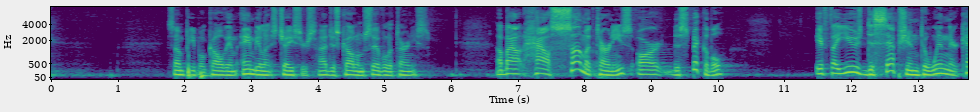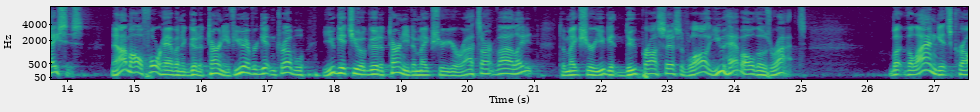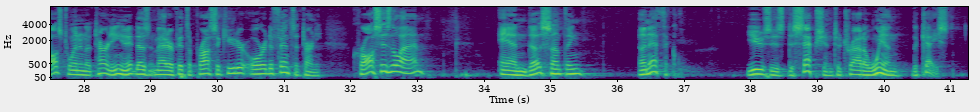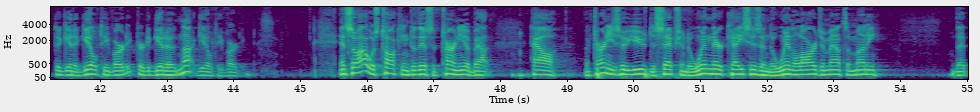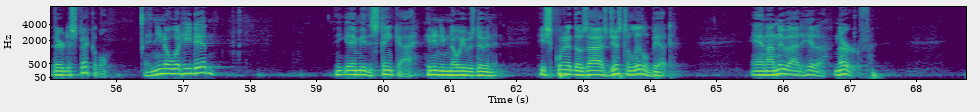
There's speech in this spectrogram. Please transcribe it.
some people call them ambulance chasers. I just call them civil attorneys. About how some attorneys are despicable if they use deception to win their cases. Now, I'm all for having a good attorney. If you ever get in trouble, you get you a good attorney to make sure your rights aren't violated, to make sure you get due process of law. You have all those rights. But the line gets crossed when an attorney, and it doesn't matter if it's a prosecutor or a defense attorney, crosses the line and does something unethical, uses deception to try to win the case, to get a guilty verdict or to get a not guilty verdict. And so I was talking to this attorney about how attorneys who use deception to win their cases and to win large amounts of money that they're despicable. And you know what he did? He gave me the stink eye. He didn't even know he was doing it. He squinted those eyes just a little bit, and I knew I'd hit a nerve.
